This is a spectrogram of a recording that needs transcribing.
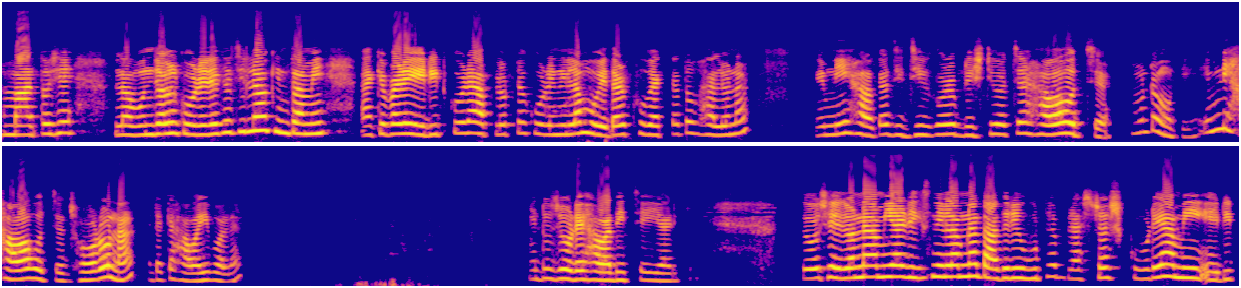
মা তো সে লবণ জল করে রেখেছিল, কিন্তু আমি একেবারে এডিট করে আপলোডটা করে নিলাম। ওয়েদার খুব একটা তো ভালো না। এমনি হালকা ঝিরঝির করে বৃষ্টি হচ্ছে, হাওয়া হচ্ছে, মোটামুটি। এমনি হাওয়া হচ্ছে, ঝড়ও না, এটাকে হাওয়াই বলে। একটু জোরে হাওয়া দিচ্ছে এই আর কি। তো সেই জন্য আমি আর রিস্ক নিলাম না, তাড়াতাড়ি উঠে ব্রাশ ট্রাশ করে আমি এডিট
